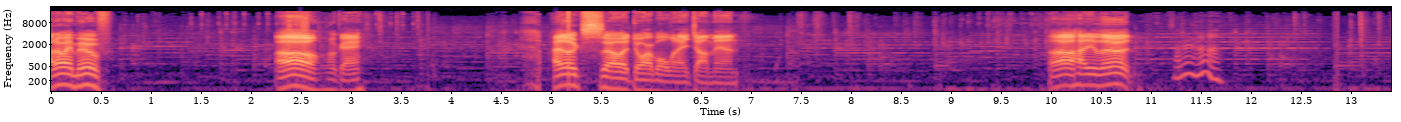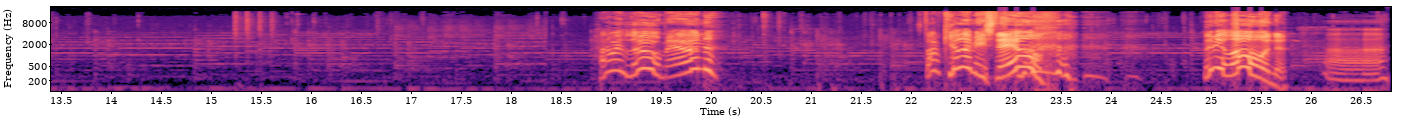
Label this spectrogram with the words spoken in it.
How do I move? Oh, okay. I look so adorable when I jump, man. Oh, how do you loot? I don't know. How do I loot, man? Stop killing me, snail! Leave me alone! Uh,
